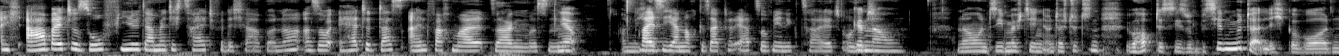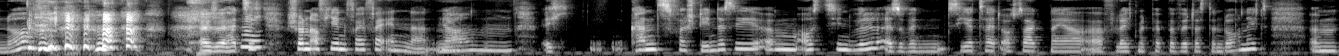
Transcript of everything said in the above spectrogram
ich arbeite so viel, damit ich Zeit für dich habe. Ne? Also er hätte das einfach mal sagen müssen. Ja. weil sie ja noch gesagt hat, er hat so wenig Zeit. Genau. Ne, und sie möchte ihn unterstützen. Überhaupt ist sie so ein bisschen mütterlich geworden. Ne? also er hat sich schon auf jeden Fall verändert. Ne? Ja. Hm. Ich kann es verstehen, dass sie ähm, ausziehen will. Also wenn sie jetzt halt auch sagt, naja, äh, vielleicht mit Peppe wird das dann doch nichts. Ähm,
